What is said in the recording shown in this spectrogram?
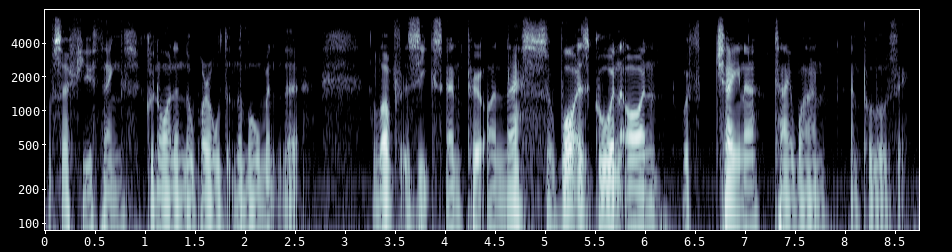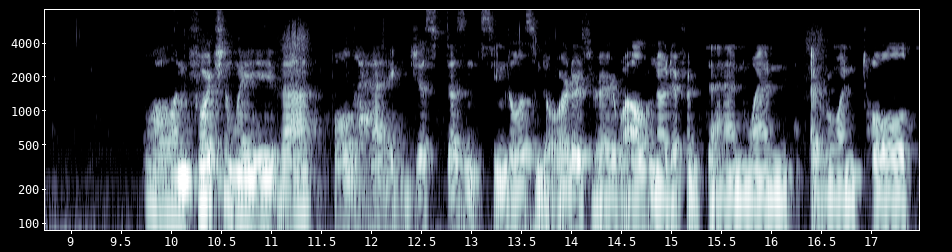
obviously a few things going on in the world at the moment that I love Zeke's input on this. So what is going on with China, Taiwan, and Pelosi? Well, unfortunately, that old hag just doesn't seem to listen to orders very well. No different than when everyone told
